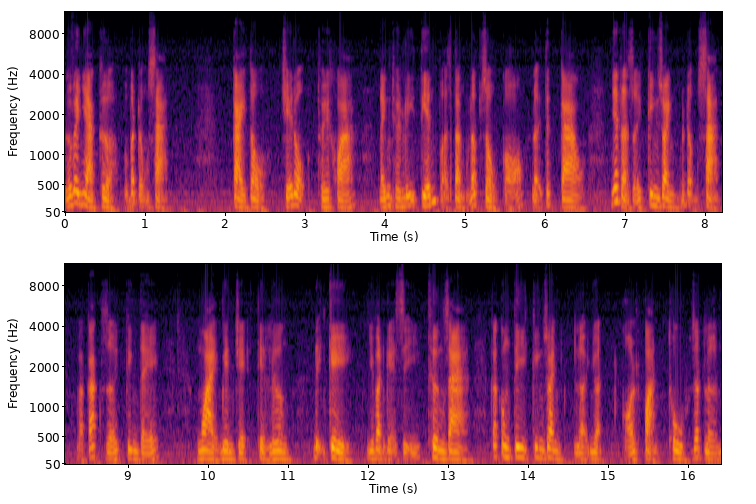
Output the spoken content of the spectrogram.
đối với nhà cửa và bất động sản, cải tổ chế độ thuế khóa, đánh thuế lũy tiến vào tầng lớp giàu có, lợi tức cao, nhất là giới kinh doanh bất động sản và các giới kinh tế, ngoài biên chế tiền lương, định kỳ như văn nghệ sĩ, thương gia, các công ty kinh doanh lợi nhuận có khoản thu rất lớn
